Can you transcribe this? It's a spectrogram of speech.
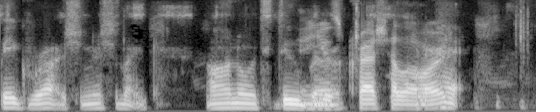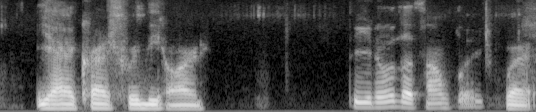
big rush, and it's like I don't know what to do, And you bro. just crash hella And I hard. yeah, I crashed really hard. Do you know what that sounds like? What?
